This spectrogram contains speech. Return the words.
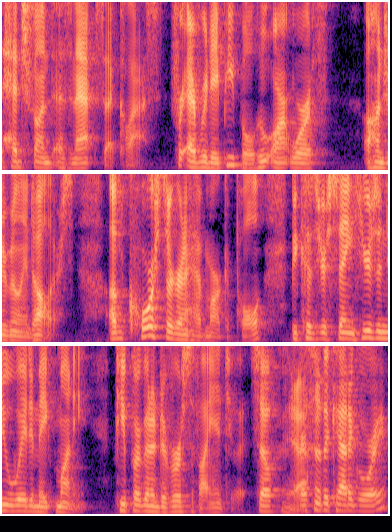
hedge fund as an asset class for everyday people who aren't worth $100 million. Of course, they're going to have market pull because you're saying here's a new way to make money. People are going to diversify into it. So yeah. that's another category.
